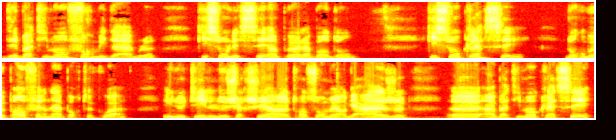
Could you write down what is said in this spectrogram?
des bâtiments formidables qui sont laissés un peu à l'abandon, qui sont classés, donc on ne peut pas en faire n'importe quoi. Inutile de chercher à transformer en garage un bâtiment classé.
